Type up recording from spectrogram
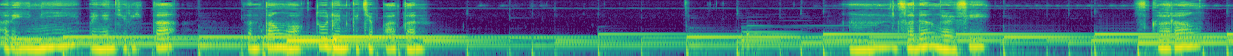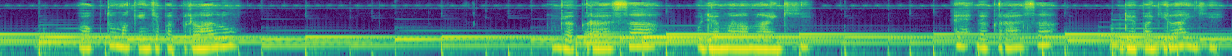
hari ini pengen cerita tentang waktu dan kecepatan. Hmm, sadar gak sih? Sekarang, waktu makin cepat berlalu. Gak kerasa udah malam lagi. Eh, gak kerasa udah pagi lagi.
